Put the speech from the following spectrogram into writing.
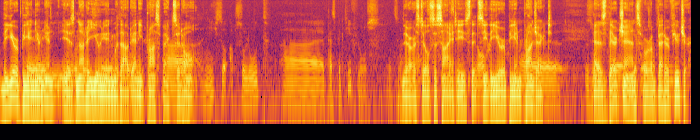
European Union is not a union without any prospects at all. There are still societies that see the European project as their chance for a better future.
